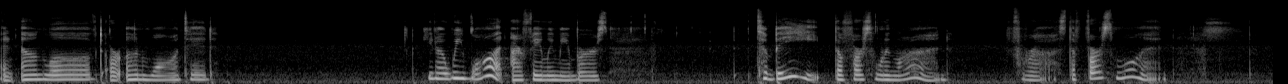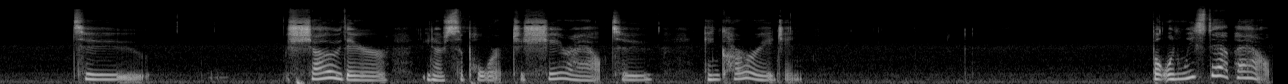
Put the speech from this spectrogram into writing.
and unloved or unwanted. You know, we want our family members to be the first one in line for us, the first one to show their you know support to share out to encourage and but when we step out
